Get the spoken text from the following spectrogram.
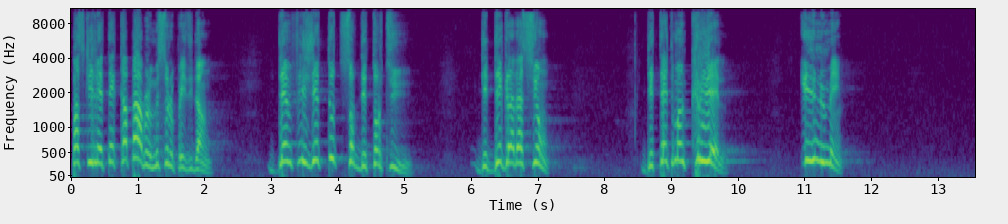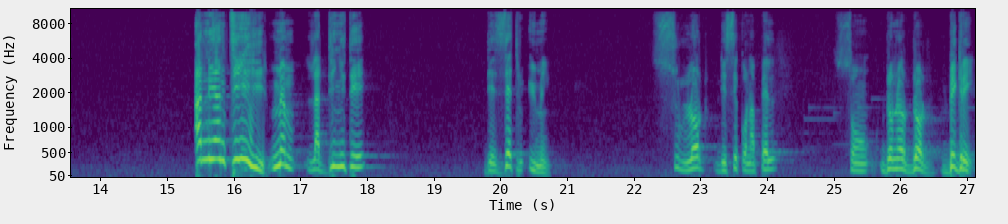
Parce qu'il était capable, Monsieur le Président, d'infliger toutes sortes de tortures, de dégradations, des traitements cruels, inhumains, anéantir même la dignité des êtres humains sous l'ordre de ce qu'on appelle son donneur d'ordre, Bégré.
